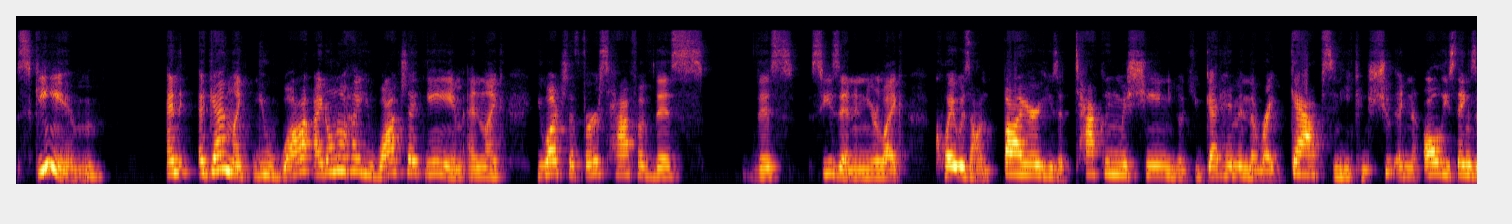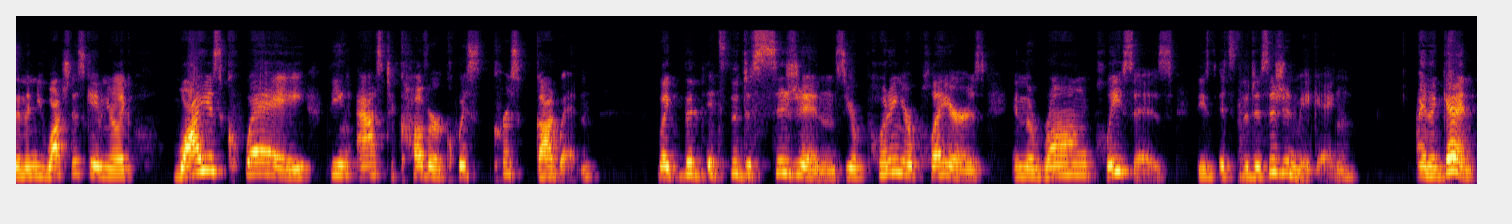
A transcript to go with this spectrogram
scheme. And again, like you watch, I don't know how you watch that game and like you watch the first half of this this season and you're like, Quay was on fire. He's a tackling machine. You like you get him in the right gaps and he can shoot and all these things. And then you watch this game and you're like, why is Quay being asked to cover Chris, Chris Godwin? Like the it's the decisions. You're putting your players in the wrong places. These it's the decision making. And again,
